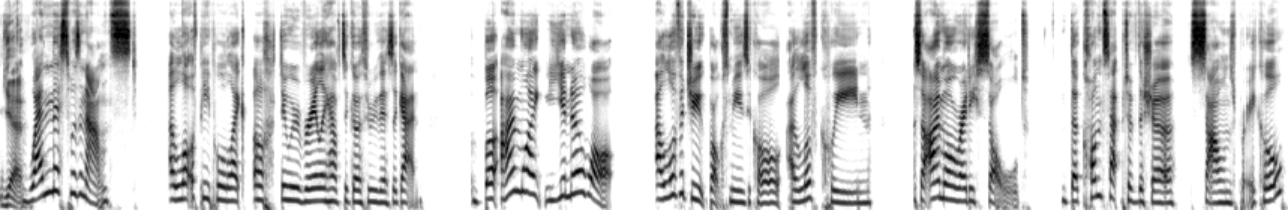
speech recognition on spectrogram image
Yeah. when this was announced, a lot of people were like, oh, do we really have to go through this again? But I'm like, you know what? I love a jukebox musical. I love Queen. So I'm already sold. The concept of the show sounds pretty cool.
